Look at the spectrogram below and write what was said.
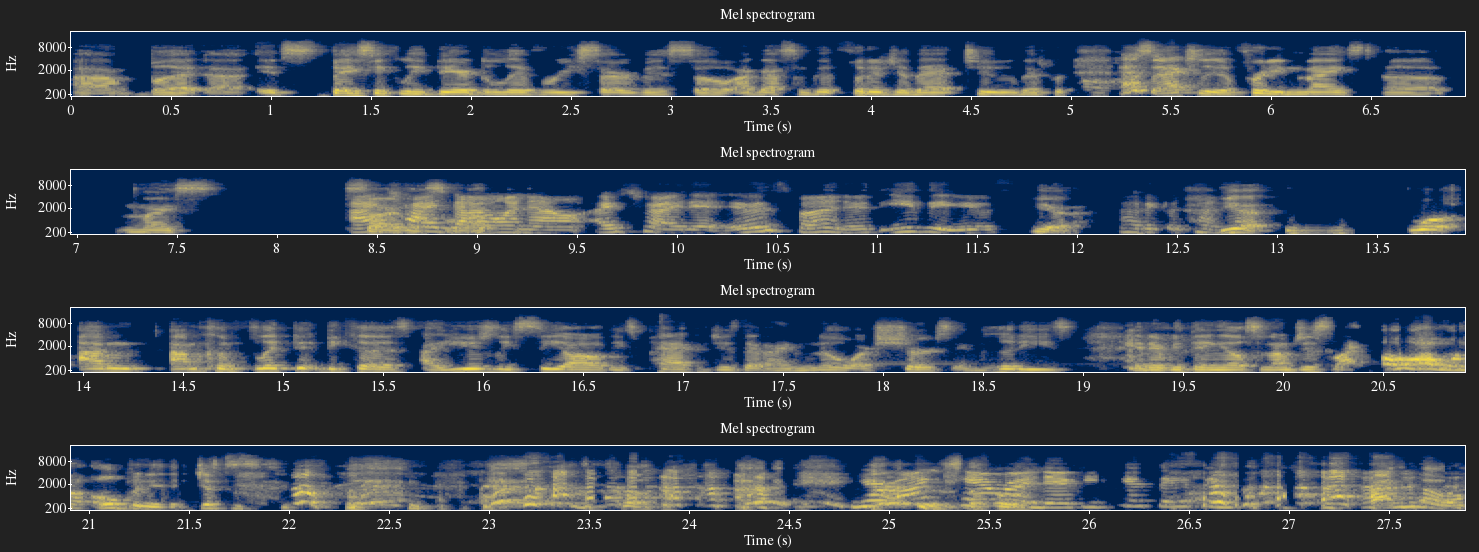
um, but uh, it's basically their delivery service. So I got some good footage of that too. That's that's actually a pretty nice, uh, nice I tried that one out. I tried it. It was fun. It was easy. It was, yeah. I had a good time. Yeah. Well, I'm I'm conflicted because I usually see all these packages that I know are shirts and hoodies and everything else, and I'm just like, oh, I want to open it just. To so, You're on camera, so, Nick. You can't say things. I know,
